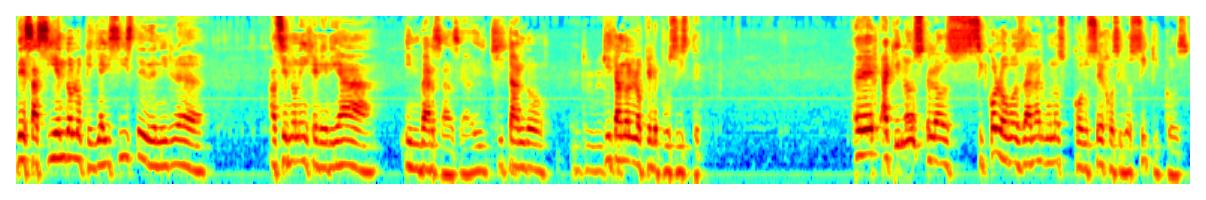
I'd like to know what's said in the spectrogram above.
deshaciendo lo que ya hiciste, de venir eh, haciendo una ingeniería inversa, o sea, quitando, quitándole lo que le pusiste. Eh, aquí los, los psicólogos dan algunos consejos y los psíquicos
